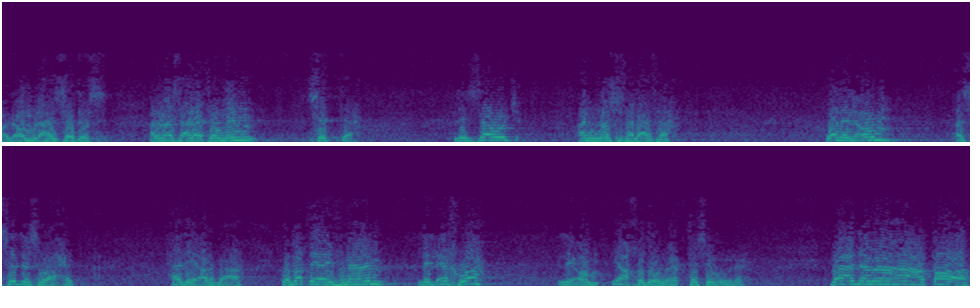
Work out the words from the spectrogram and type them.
والأم لها السدس. المسألة من ستة للزوج النصف ثلاثة وللأم السدس واحد. هذه أربعة. وبقي اثنان للإخوة لأم يأخذونه يقتسمونه. بعدما أعطى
